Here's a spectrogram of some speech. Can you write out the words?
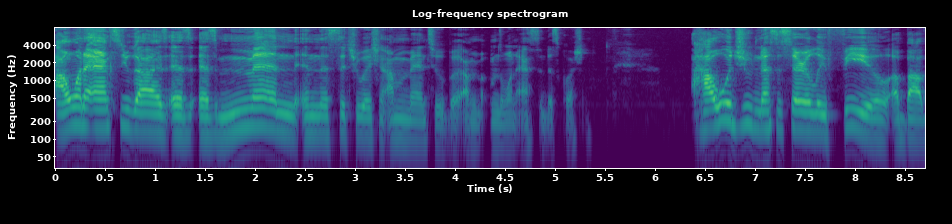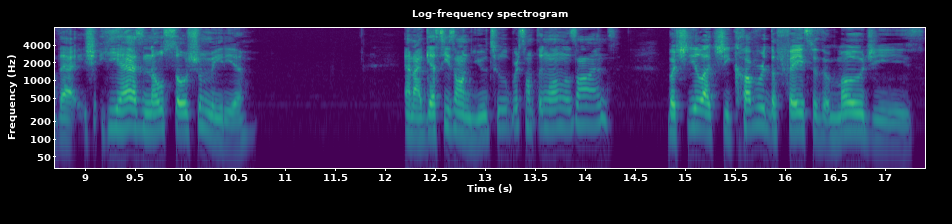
I want to ask you guys as as men in this situation. I'm a man too, but I'm I'm the one asking this question. How would you necessarily feel about that? He has no social media, and I guess he's on YouTube or something along those lines. But she like she covered the face with emojis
